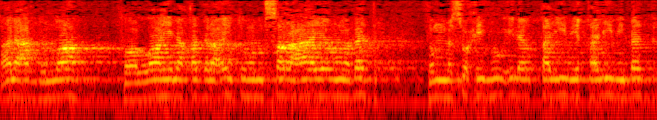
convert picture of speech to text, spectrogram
قال عبد الله فوالله لقد رأيتهم صرعى يوم بدر ثم سحبوا إلى القليب قليب بدر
